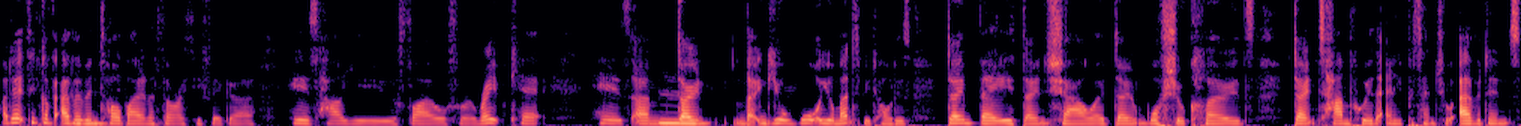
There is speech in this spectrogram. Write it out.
I don't think I've ever mm. been told by an authority figure, here's how you file for a rape kit. Here's um mm. don't like you're what you're meant to be told is don't bathe, don't shower, don't wash your clothes, don't tamper with any potential evidence,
